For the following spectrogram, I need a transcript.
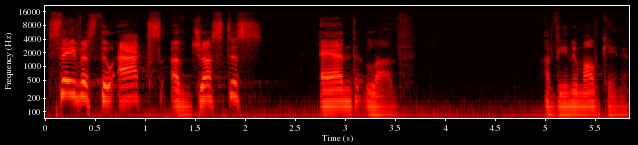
Save us through acts of justice and love. Avinu Malkenu.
